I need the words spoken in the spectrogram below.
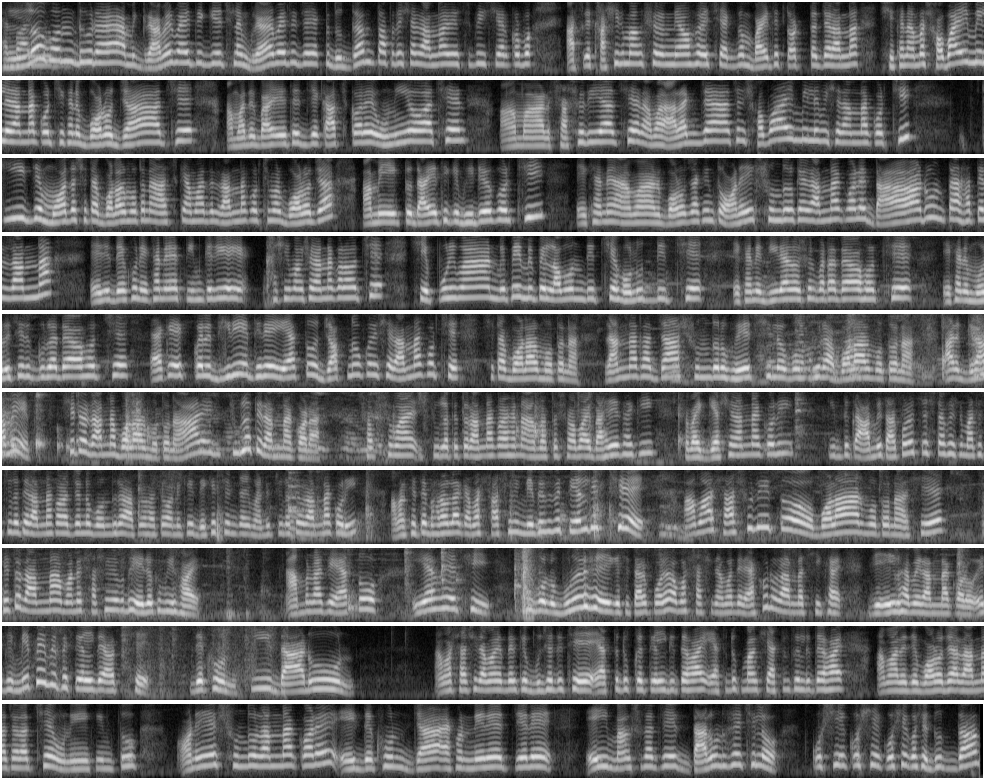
Hello বন্ধুরা আমি গ্রামের বাড়িতে গিয়েছিলাম। গ্রামের বাড়িতে যাই একটা দুর্দান্ত আপনাদের সাথে রান্নার রেসিপি শেয়ার করব। আজকে খাসির মাংস নেওয়া হয়েছে একদম বাড়িতে তরতাজা রান্না। সেখানে আমরা সবাই মিলে রান্না করছি। এখানে বড় যা আছে আমাদের বাড়িতে যে কাজ করে উনিও আছেন আমার শাশুড়ি আছেন আমার আরেক যা আছেন সবাই মিলেমিশে রান্না করছি। কি যে মজা সেটা বলার মতো না। আজকে আমাদের রান্না করছে আমার বড় যা। আমি একটু দাঁড়িয়ে থেকে ভিডিও করছি। এখানে আমার বড় যা কিন্তু অনেক সুন্দর করে রান্না করে, দারুণ তার হাতের রান্না। এই যে দেখুন, এখানে তিন কেজি খাসির মাংস রান্না করা হচ্ছে। সে পরিমাণ মেপে মেপে লবণ দিচ্ছে, হলুদ দিচ্ছে। এখানে জিরা, রসুন বাটা দেওয়া হচ্ছে। এখানে মরিচের গুঁড়া দেওয়া হচ্ছে। এক এক করে ধীরে ধীরে এত যত্ন করে সে রান্না করছে, সেটা বলার মতো না। রান্নাটা যা সুন্দর হয়েছিল বন্ধুরা, বলার মতো না। আর গ্রামে সেটা রান্না বলার মতো না। আর এই চুলাতে রান্না করা সব সময় চুলাতে তো রান্না করা হয় না, আমরা তো সবাই বাইরে থাকি, সবাই গ্যাসে রান্না করি। কিন্তু আমি তারপরেও চেষ্টা করি মাটির চুলাতে রান্না করার জন্য। বন্ধুরা আপনি হয়তো অনেকেই দেখেছেন যে আমি মাটির চুলাতেও রান্না করি। আমার খেতে ভালো লাগে, আমার শাশুড়ি মেপে মেপে তেল দিচ্ছে। আমার শাশুড়ি তো বলার মতো না, সে সে তো রান্না মানে শাশুড়ির মধ্যে এরকমই হয়। আমরা যে এত ইয়ে হয়েছি কী বলব, বুড়ো হয়ে গেছি। তারপরে আমার শাশুড়ি আমাদের এখনও রান্না শিখায় যে এইভাবে রান্না করো। এই যে মেপে মেপে তেল দেওয়া হচ্ছে দেখুন কি দারুণ। আমার শাশুড়ি আমাদেরকে বুঝে দিচ্ছে, এতটুকু তেল দিতে হয়, এতটুকু মাংস এতটুকু তেল দিতে হয়। আমার এই যে বড় যা রান্না চড়াচ্ছে, উনি কিন্তু অনেক সুন্দর রান্না করে। এই দেখুন যা এখন নেড়ে চেড়ে এই মাংসটা যে দারুণ হয়েছিল, কষিয়ে কষিয়ে কষে কষে দুধ দাম।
